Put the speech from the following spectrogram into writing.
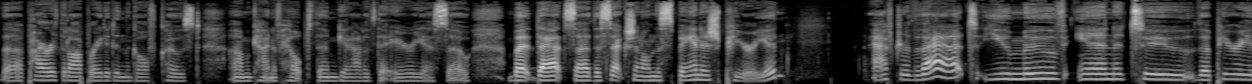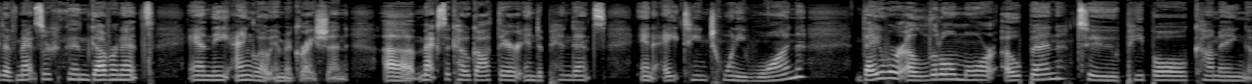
the pirate that operated in the Gulf Coast, um, kind of helped them get out of the area. So, but that's uh, the section on the Spanish period. After that, you move into the period of Mexican governance and the Anglo immigration. Uh, Mexico got their independence in 1821 they were a little more open to people coming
